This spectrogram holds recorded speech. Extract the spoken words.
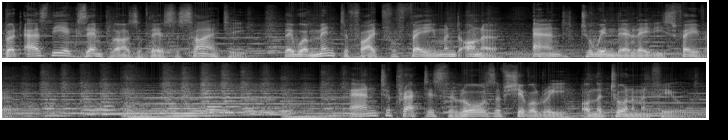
But as the exemplars of their society, they were meant to fight for fame and honor and to win their lady's favor. And to practice the laws of chivalry on the tournament field.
